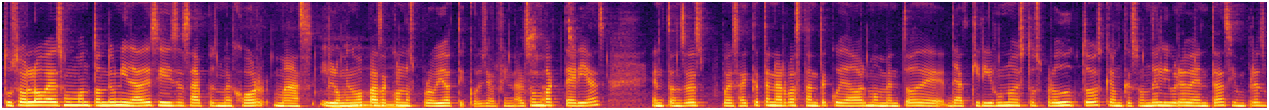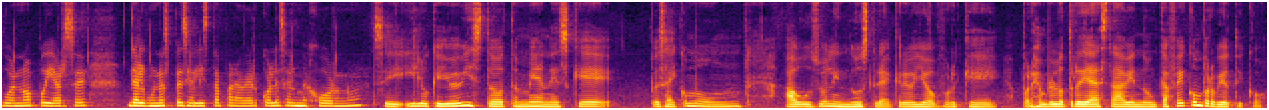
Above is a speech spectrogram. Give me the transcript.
tú solo ves un montón de unidades y dices, ah, pues mejor más. Y lo mismo pasa con los probióticos y al final son bacterias entonces, pues hay que tener bastante cuidado al momento de, adquirir uno de estos productos, que aunque son de libre venta, siempre es bueno apoyarse de algún especialista para ver cuál es el mejor, ¿no? Sí, y lo que yo he visto también es que pues hay como un abuso en la industria, creo yo, porque, por ejemplo, el otro día estaba viendo un café con probiótico.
